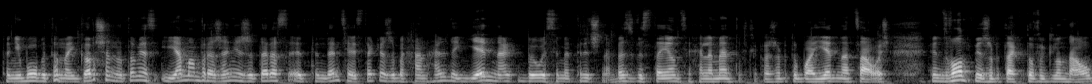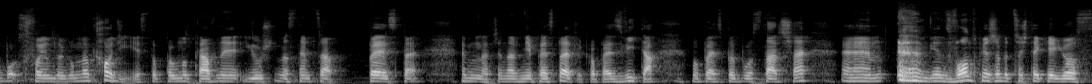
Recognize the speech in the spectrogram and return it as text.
to nie byłoby to najgorsze, natomiast ja mam wrażenie, że teraz e, tendencja jest taka, żeby handheldy jednak były symetryczne, bez wystających elementów, tylko żeby to była jedna całość, więc wątpię, żeby tak to wyglądało, bo swoją drogą nadchodzi. Jest to pełnoprawny już następca PSP, znaczy nawet nie PSP, tylko PS Vita, bo PSP było starsze, więc wątpię, żeby coś takiego z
